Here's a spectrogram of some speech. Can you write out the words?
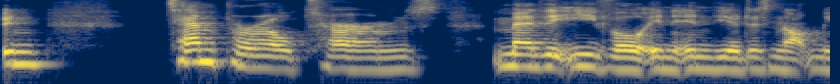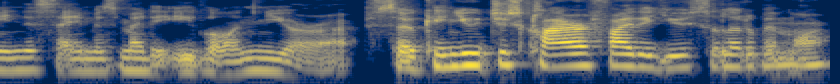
in temporal terms medieval in india does not mean the same as medieval in europe. So can you just clarify the use a little bit more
